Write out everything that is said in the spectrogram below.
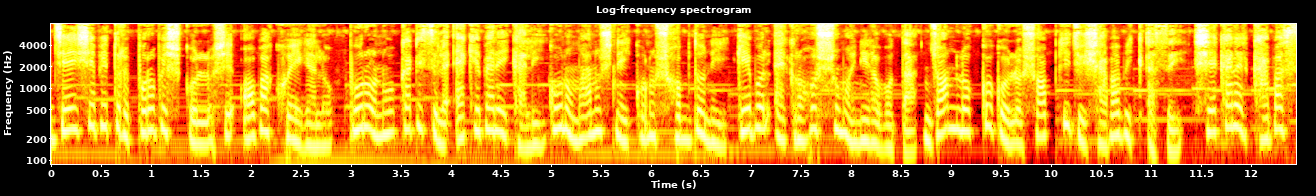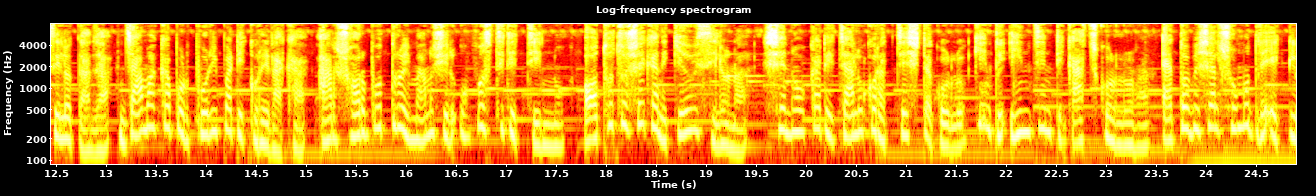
যেই সে ভেতরে প্রবেশ করল, সে অবাক হয়ে গেল। পুরো নৌকাটি ছিল একেবারেই খালি। কোনো মানুষ নেই, কোনো শব্দ নেই, কেবল এক রহস্যময় নীরবতা। জন লক্ষ্য করল সবকিছুই স্বাভাবিক আছে। সেখানের খাবার ছিল তাজা জামা কাপড় পরিপাটি করে রাখা, আর সর্বত্রই মানুষের উপস্থিতির চিহ্ন। অথচ সেখানে কেউই ছিল না। সে নৌকাটি চালু করার চেষ্টা করল, কিন্তু ইঞ্জিনটি কাজ করল না। এত বিশাল সমুদ্রে একটি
